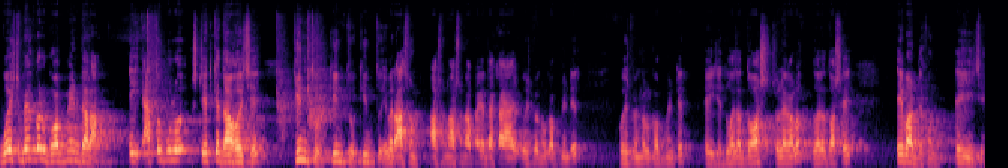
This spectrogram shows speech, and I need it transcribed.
ওয়েস্ট বেঙ্গল গভর্নমেন্ট দ্বারা এই এতগুলো স্টেটকে দেওয়া হয়েছে, কিন্তু কিন্তু কিন্তু, এবার আসুন আসুন আসুন আপনাকে দেখা ওয়েস্ট বেঙ্গল গভর্নমেন্টের ওয়েস্ট বেঙ্গল গভর্নমেন্টের এই যে দু হাজার দশ চলে গেল দু হাজার দশে এবার দেখুন, এই যে,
